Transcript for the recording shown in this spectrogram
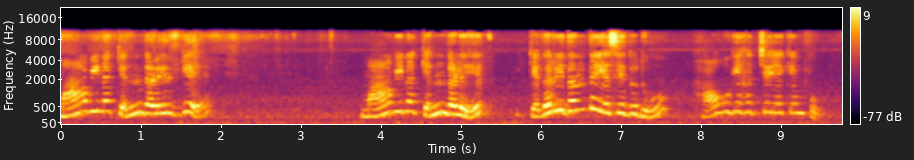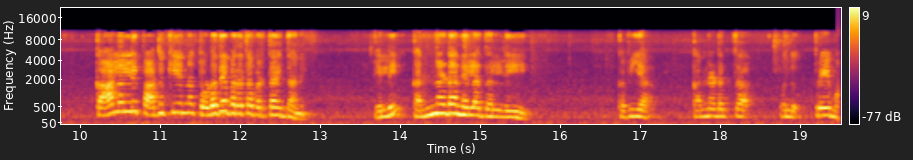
ಮಾವಿನ ಕೆಂದಳಿರ್ಗೆ ಮಾವಿನ ಕೆಂದಳಿರ್ ಕೆದರಿದಂತೆ ಎಸೆದುದು ಹಾವುಗೆ ಹಚ್ಚೆಯ ಕೆಂಪು. ಕಾಲಲ್ಲಿ ಪಾದುಕೆಯನ್ನು ತೊಡದೆ ಬರತಾ ಬರ್ತಾ ಇದ್ದಾನೆ. ಎಲ್ಲಿ? ಕನ್ನಡ ನೆಲದಲ್ಲಿ. ಕವಿಯ ಕನ್ನಡದ ಒಂದು ಪ್ರೇಮ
